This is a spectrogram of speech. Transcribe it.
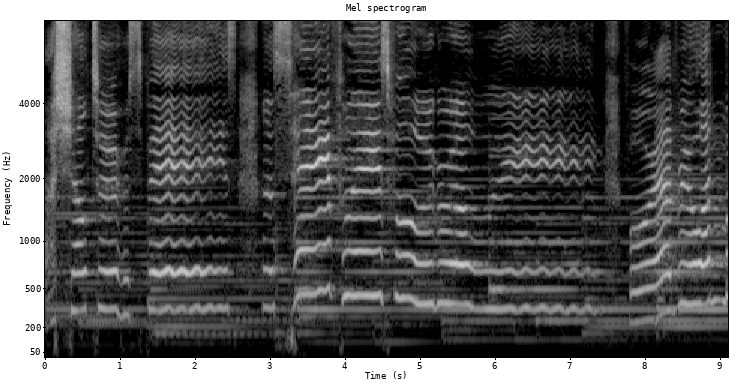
a shelter, a space, a safe place for growing. For everyone born,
